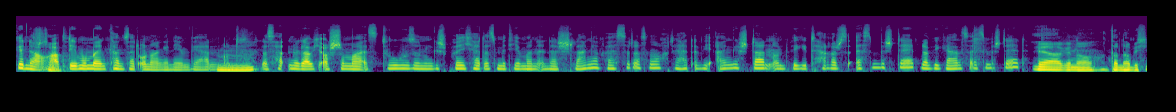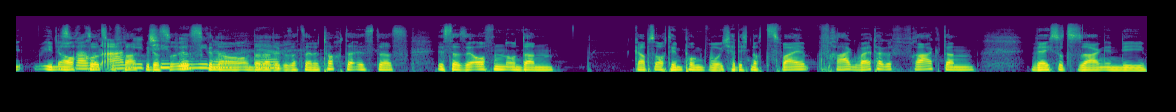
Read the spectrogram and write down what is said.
Genau, Stimmt. ab dem Moment kann es halt unangenehm werden. Mhm. Und das hatten wir, glaube ich, auch schon mal, als du so ein Gespräch hattest mit jemandem in der Schlange, weißt du das noch? Der hat irgendwie angestanden und vegetarisches Essen bestellt oder veganes Essen bestellt. Ja, genau. Und dann habe ich ihn das auch kurz so gefragt, wie das so ist, genau. Und dann ja. hat er gesagt, seine Tochter ist das, ist da sehr offen und dann gab es auch den Punkt, wo ich hätte ich noch zwei Fragen weiter gefragt, dann wäre ich sozusagen in die,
